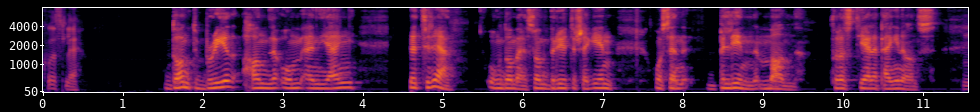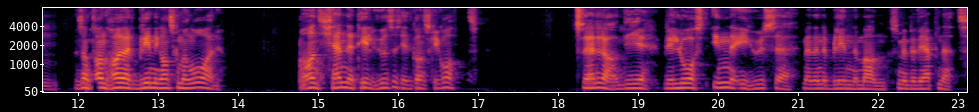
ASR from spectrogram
Koselig. Don't Breathe handler om en gjeng Det er tre ungdommer som bryter seg inn hos en blind mann for å stjele pengene hans. Mm. Han har vært blind i ganske mange år. Og han kjenner til huset sitt ganske godt. Så er det da, de blir låst inne i huset med denne blinde mannen som er bevæpnet.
